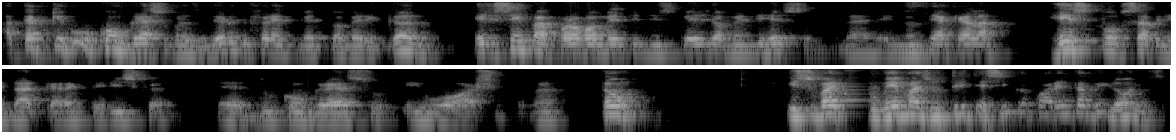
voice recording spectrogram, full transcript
Até porque o Congresso brasileiro, diferentemente do americano, ele sempre aprova aumento de despesa e aumento de receita. Né? Ele não tem aquela responsabilidade característica é, do Congresso em Washington. Né? Então, isso vai comer mais uns 35 a 40 bilhões.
